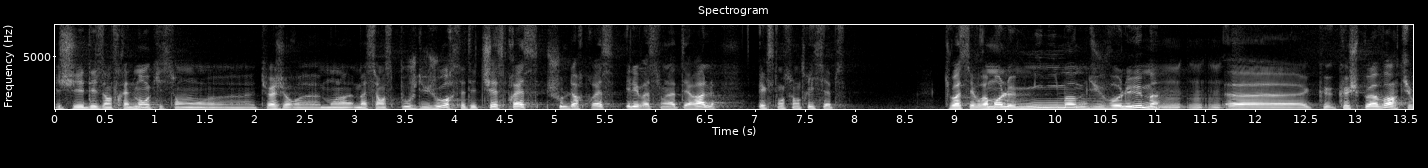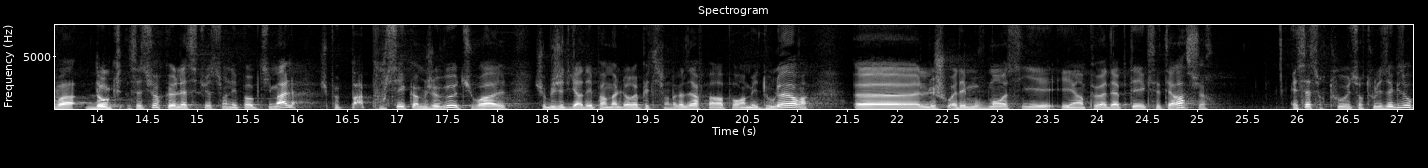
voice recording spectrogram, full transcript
j'ai des entraînements qui sont, euh, tu vois, genre euh, ma séance push du jour, c'était chest press, shoulder press, élévation latérale, extension triceps. Tu vois, c'est vraiment le minimum du volume Mm, mm, mm. euh, que, que je peux avoir, tu vois. Donc, c'est sûr que la situation n'est pas optimale. Je ne peux pas pousser comme je veux, tu vois. Je suis obligé de garder pas mal de répétitions de réserve par rapport à mes douleurs. Euh, le choix des mouvements aussi est, est un peu adapté, etc. Bien sûr. Et ça, surtout sur tous les exos.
